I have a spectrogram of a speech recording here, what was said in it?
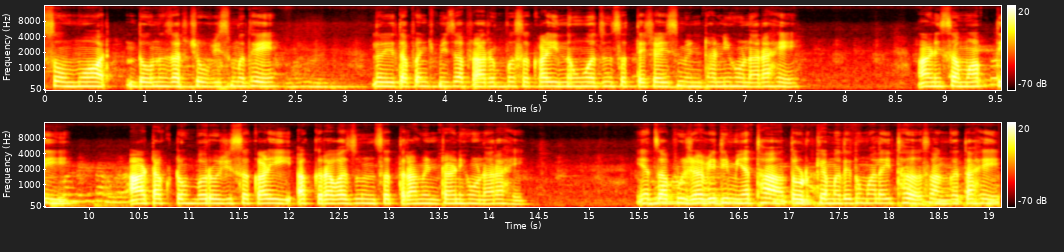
सोमवार दोन हजार चोवीसमध्ये ललिता पंचमीचा प्रारंभ सकाळी नऊ वाजून सत्तेचाळीस मिनिटांनी होणार आहे. आणि समाप्ती आठ ऑक्टोंबर रोजी सकाळी अकरा वाजून सतरा मिनिटांनी होणार आहे. याचा पूजाविधी मी यथा तोडक्यामध्ये तुम्हाला इथं सांगत आहे.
